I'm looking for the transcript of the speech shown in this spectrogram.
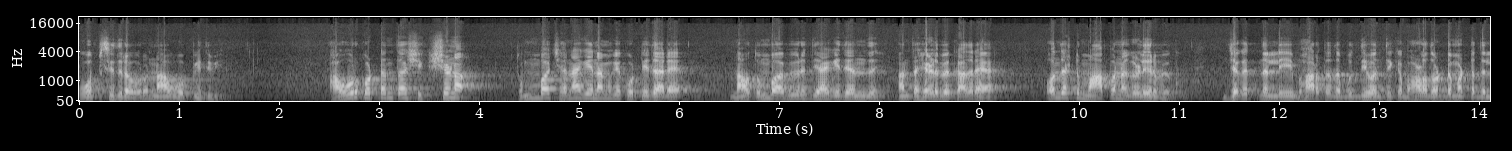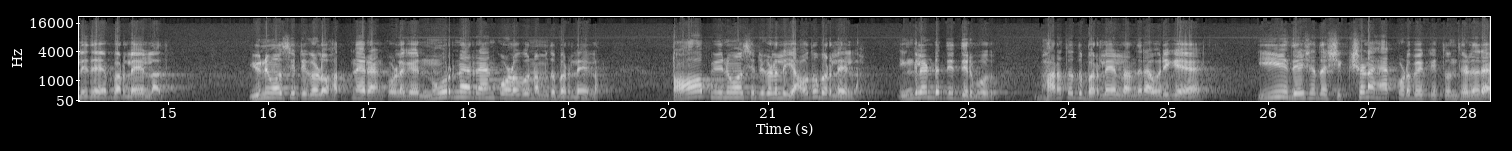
ಒಪ್ಪಿಸಿದ್ರವರು ನಾವು ಒಪ್ಪಿದ್ವಿ. ಅವರು ಕೊಟ್ಟಂಥ ಶಿಕ್ಷಣ ತುಂಬ ಚೆನ್ನಾಗಿ ನಮಗೆ ಕೊಟ್ಟಿದ್ದಾರೆ. ನಾವು ತುಂಬ ಅಭಿವೃದ್ಧಿ ಆಗಿದೆ ಅಂದು, ಅಂತ ಹೇಳಬೇಕಾದ್ರೆ ಒಂದಷ್ಟು ಮಾಪನಗಳಿರಬೇಕು. ಜಗತ್ತಿನಲ್ಲಿ ಭಾರತದ ಬುದ್ಧಿವಂತಿಕೆ ಬಹಳ ದೊಡ್ಡ ಮಟ್ಟದಲ್ಲಿದೆ, ಬರಲೇ ಇಲ್ಲ ಅದು. ಯೂನಿವರ್ಸಿಟಿಗಳು ಹತ್ತನೇ ರ್ಯಾಂಕ್ ಒಳಗೆ ನೂರನೇ ರ್ಯಾಂಕ್ ಒಳಗೂ ನಮ್ಮದು ಬರಲೇ ಇಲ್ಲ. ಟಾಪ್ ಯೂನಿವರ್ಸಿಟಿಗಳಲ್ಲಿ ಯಾವುದೂ ಬರಲೇ ಇಲ್ಲ. ಇಂಗ್ಲೆಂಡದ್ದು ಇದ್ದಿರ್ಬೋದು. ಭಾರತದ್ದು ಬರಲೇ ಇಲ್ಲ ಅಂದರೆ ಅವರಿಗೆ ಈ ದೇಶದ ಶಿಕ್ಷಣ ಹ್ಯಾಕೆ ಕೊಡಬೇಕಿತ್ತು ಅಂತ ಹೇಳಿದ್ರೆ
